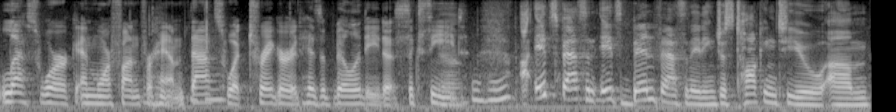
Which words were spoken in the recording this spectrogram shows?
less work and more fun for him. Mm-hmm. That's mm -hmm. what triggered his ability to succeed. Yeah. Mm -hmm. uh, it's fascin It's been fascinating just talking to you um,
